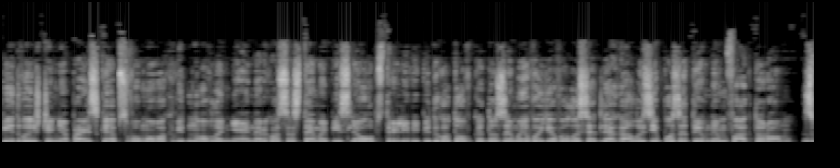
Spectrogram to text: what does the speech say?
Підвищення прайскепс в умовах відновлення енергосистеми після обстрілів і підготовки до зими виявилося для галузі позитивним фактором. З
